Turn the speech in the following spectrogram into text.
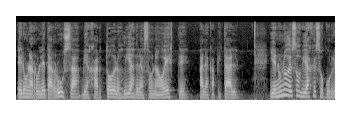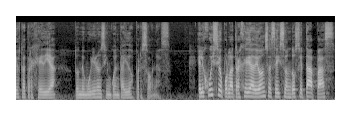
era una ruleta rusa viajar todos los días de la zona oeste a la capital. Y en uno de esos viajes ocurrió esta tragedia donde murieron 52 personas. El juicio por la tragedia de Once se hizo en dos etapas.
